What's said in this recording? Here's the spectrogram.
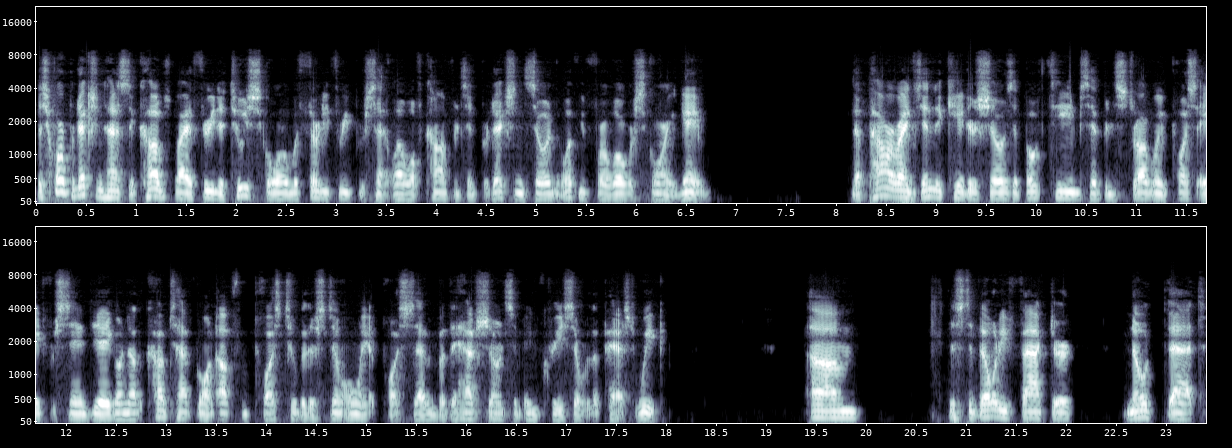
The score prediction has the Cubs by a 3 to 2 score with 33% level of confidence in prediction, so looking for a lower scoring game. The power ranks indicator shows that both teams have been struggling plus eight for San Diego. Now the Cubs have gone up from plus two, but they're still only at plus seven, but they have shown some increase over the past week. Um, the stability factor, note that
